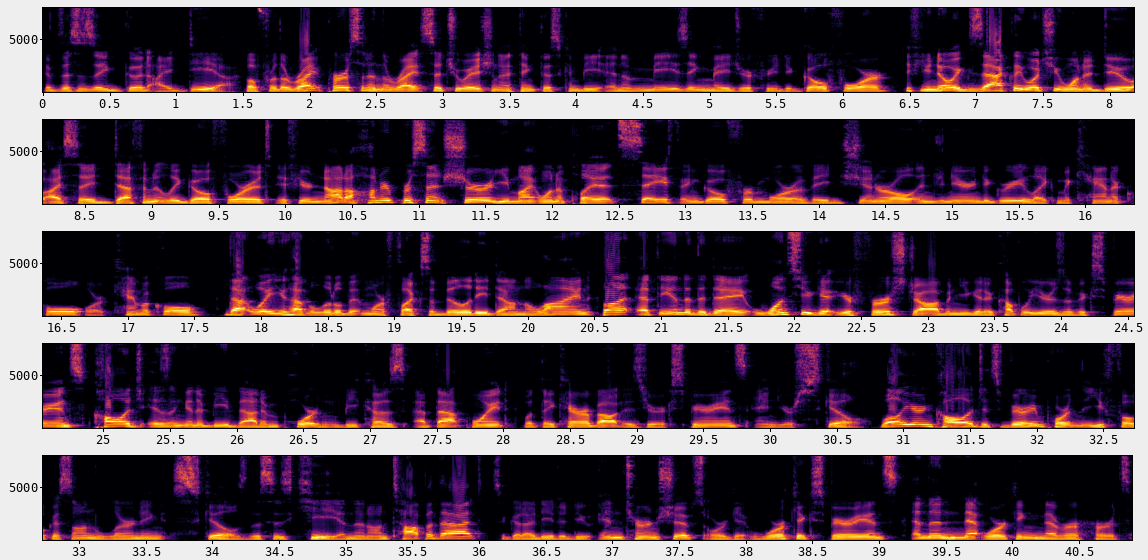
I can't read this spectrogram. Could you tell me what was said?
if this is a good idea. But for the right person in the right situation, I think this can be an amazing major for you to go for. If you know exactly what you want to do, I say definitely go for it. If you're not 100% sure, you might want to play it safe and go for more of a general engineering degree like mechanical or chemical. That way you have a little bit more flexibility down the line. But at the end of the day, once you get your first job and you get a couple years of experience, college isn't going to be that important because at that point, what they care about is your experience and your skill. While you're in college, it's very important that you focus on learning skills. This is key. And then on top of that, it's a good idea to do internships or get work experience. And then networking never hurts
